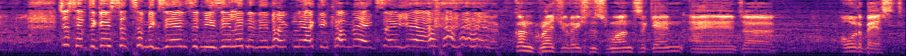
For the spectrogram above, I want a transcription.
Just have to go sit some exams in New Zealand, and then hopefully I can come back. So yeah. Congratulations once again, and uh, all the best.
